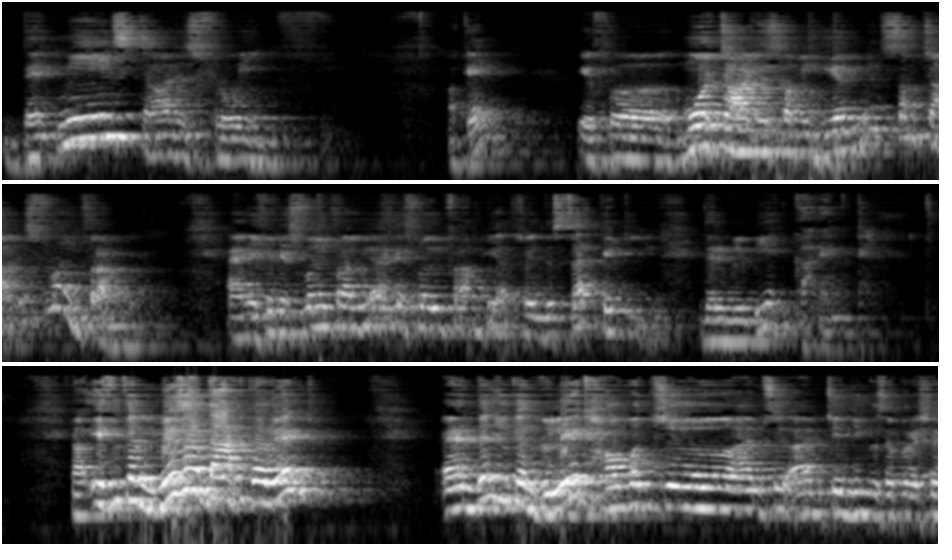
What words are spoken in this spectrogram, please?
That means charge is flowing. Okay. If uh, more charge is coming here, means some charge is flowing from here. And if it is flowing from here, it is flowing from here. So in the circuit, there will be a current. Now, if you can measure that current, and then you can relate how much uh, I am I am changing the separation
